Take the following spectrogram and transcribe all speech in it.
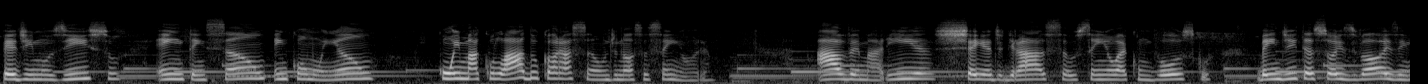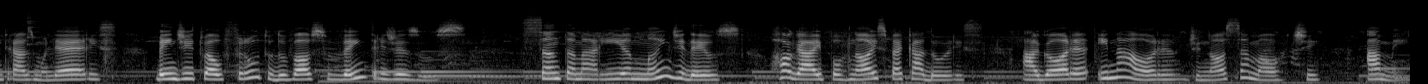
Pedimos isso em intenção, em comunhão com o imaculado coração de Nossa Senhora. Ave Maria, cheia de graça, o Senhor é convosco. Bendita sois vós entre as mulheres, bendito é o fruto do vosso ventre, Jesus. Santa Maria, Mãe de Deus, rogai por nós, pecadores, agora e na hora de nossa morte. Amém.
